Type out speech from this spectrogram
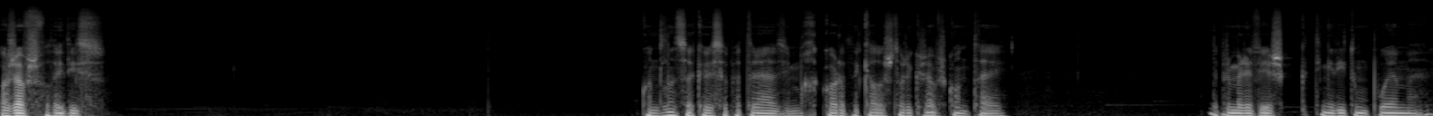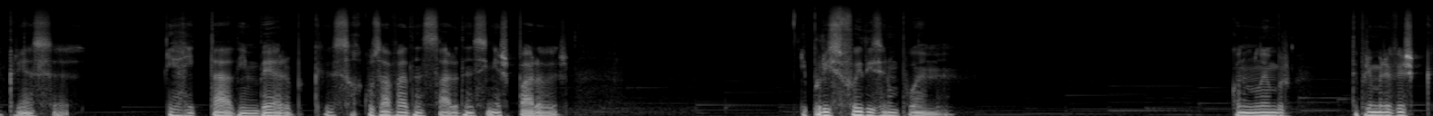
Ou já vos falei disso. Quando lanço a cabeça para trás e me recordo daquela história que já vos contei da primeira vez que tinha dito um poema, a criança irritada, imberbe, que se recusava a dançar dancinhas parvas e por isso foi dizer um poema. Quando me lembro da primeira vez que,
